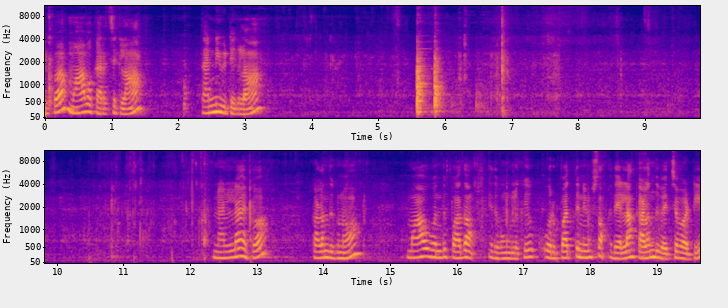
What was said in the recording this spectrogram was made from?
இப்போ மாவை கரைச்சிக்கலாம். தண்ணி விட்டுக்கலாம். நல்லா இப்போ கலந்துக்கணும். மாவு வந்து பதம். இது உங்களுக்கு ஒரு பத்து நிமிஷம் இதெல்லாம் கலந்து வச்ச வாட்டி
